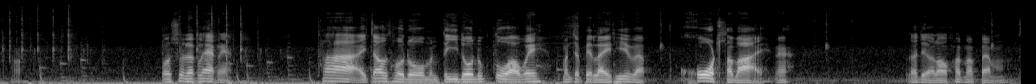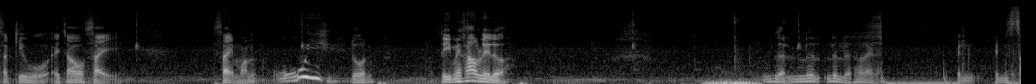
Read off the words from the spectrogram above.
ๆเนาะเพราะช่วงแรกๆเนี่ย ถ้าไอ้เจ้าโทโดมันตีโดนทุกตัวเว้ยมันจะเป็นอะไรที่แบบโคตรสบายนะ แล้วเดี๋ยวเราค่อยมาแปมสกิลไอ้เจ้าใส่ ใส่มอนอุ้ยโดน ตีไม่เข้าเลยเหรอเหลือเลือดเลือดเหลือเท่าไหร่นะเป็นเป็นแส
